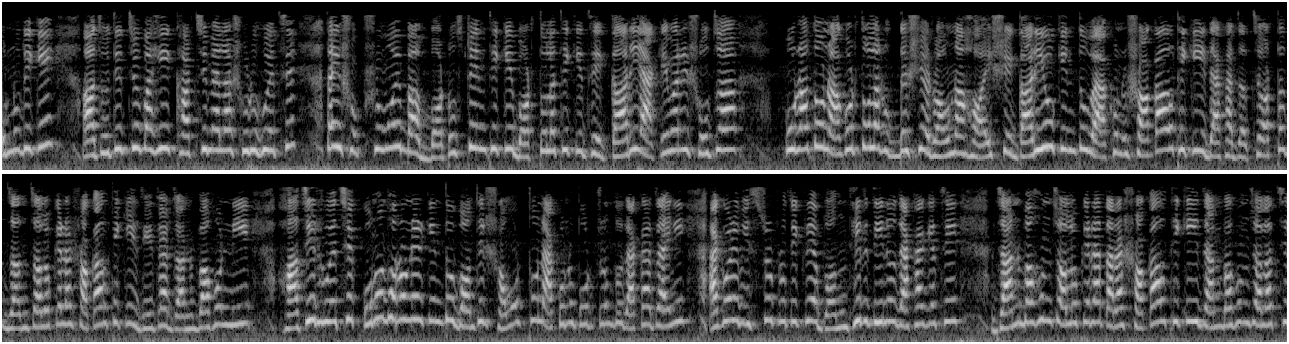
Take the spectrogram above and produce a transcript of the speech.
অন্যদিকে, আজ ঐতিহ্যবাহী খার্চি মেলা শুরু হয়েছে। তাই সবসময় বা বটস্ট্যান্ড থেকে বটতলা থেকে যে গাড়ি একেবারে সোজা পুরাতন আগরতলার উদ্দেশ্যে রওনা হয়। সে গাড়িও কিন্তু এখন সকাল থেকেই দেখা যাচ্ছে। অর্থাৎ যান চালকেরা সকাল থেকে যে যার যানবাহন নিয়ে হাজির হয়েছে, কোনো ধরনের কিন্তু বন্ধের সমর্থন এখনও পর্যন্ত দেখা যায়নি। একেবারে মিশ্র প্রতিক্রিয়া বন্ধের দিনও দেখা গেছে। যানবাহন চালকেরা তারা সকাল থেকেই যানবাহন চালাচ্ছে,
